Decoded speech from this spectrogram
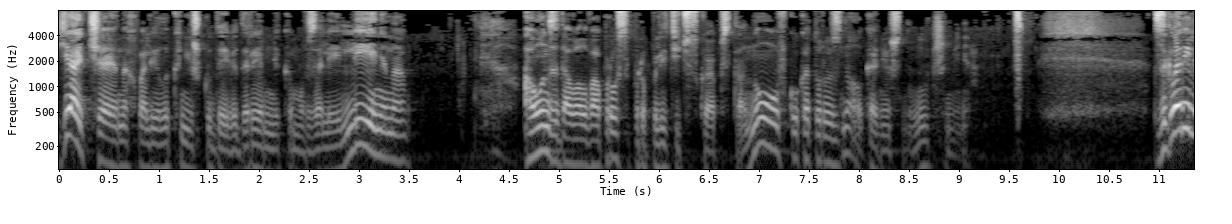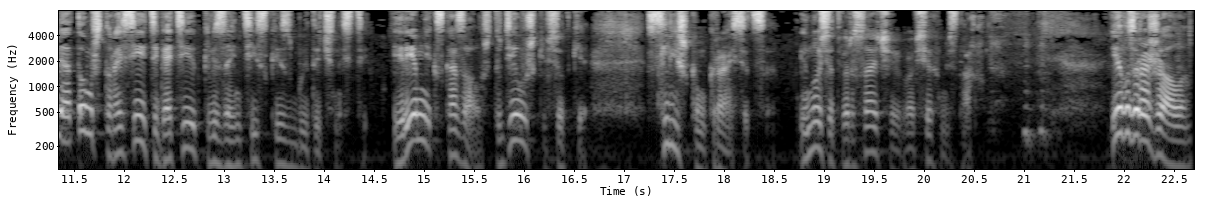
Я отчаянно хвалила книжку Дэвида Ремника «Мавзолей Ленина», а он задавал вопросы про политическую обстановку, которую знал, конечно, лучше меня. Заговорили о том, что Россия тяготеет к византийской избыточности. И Ремник сказал, что девушки все-таки слишком красятся – и носят Версачи во всех местах. Я возражала.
